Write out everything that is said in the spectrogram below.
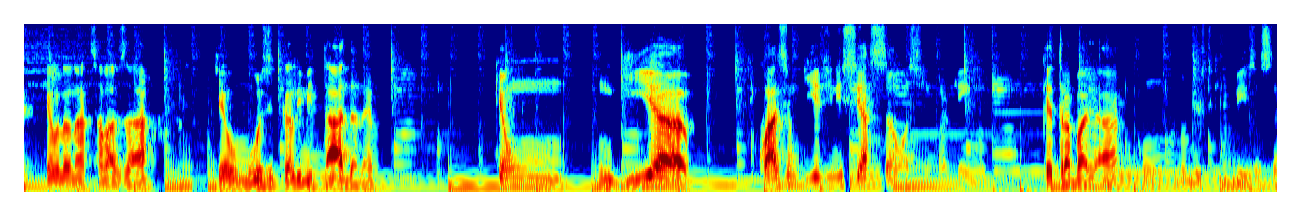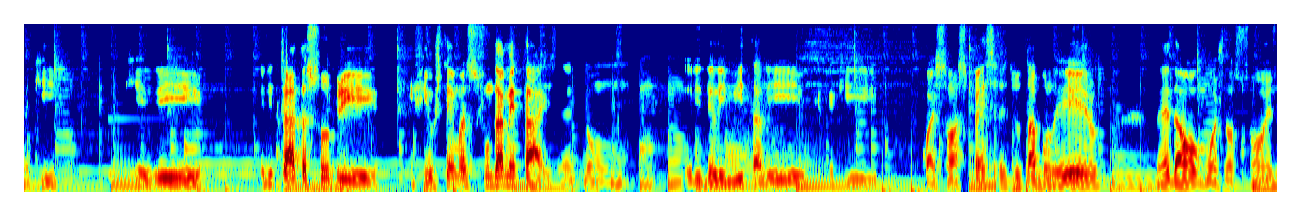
que é o Leonardo Salazar, que é o Música Limitada, né? Que é um, um guia, quase um guia de iniciação, assim, para quem quer trabalhar com, no music business, né? Que, que ele ele trata sobre, enfim, os temas fundamentais, né? Então, ele delimita ali o que, que quais são as peças do tabuleiro, né? Dá algumas noções,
